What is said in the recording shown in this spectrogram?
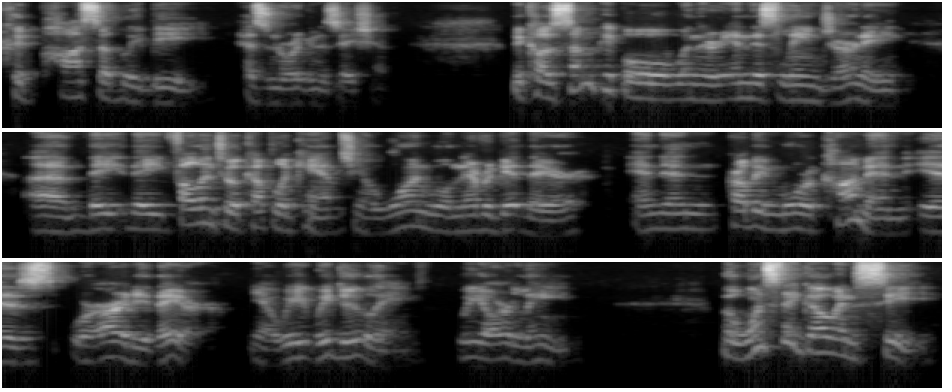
could possibly be as an organization. Because some people, when they're in this lean journey, um, they they fall into a couple of camps. You know, one will never get there, and then probably more common is we're already there. You know, we we do lean, we are lean, but once they go and see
